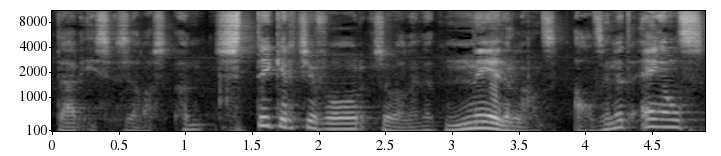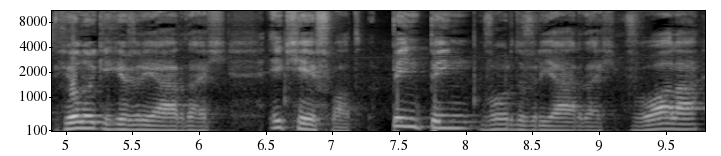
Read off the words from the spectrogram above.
Daar is zelfs een stickertje voor, zowel in het Nederlands als in het Engels. Gelukkige verjaardag. Ik geef wat ping-ping voor de verjaardag. Voilà.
